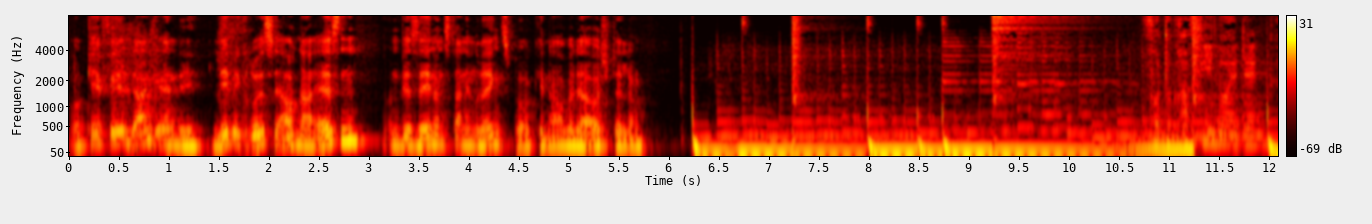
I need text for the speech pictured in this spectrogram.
Okay, vielen Dank, Andy. Liebe Grüße auch nach Essen und wir sehen uns dann in Regensburg, genau bei der Ausstellung. Fotografie neu denken,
